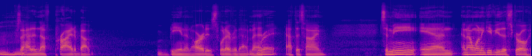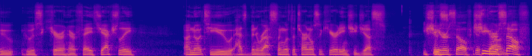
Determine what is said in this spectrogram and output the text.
Mm-hmm. Because I had enough pride about being an artist, whatever that meant Right. at the time to me. And and I want to give you this girl who who is secure in her faith. She actually, I know it to you, has been wrestling with eternal security and she just She herself just she herself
